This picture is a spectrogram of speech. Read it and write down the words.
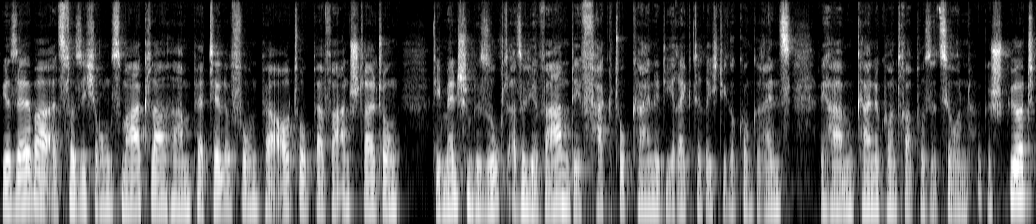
Wir selber als Versicherungsmakler haben per Telefon, per Auto, per Veranstaltung die Menschen besucht. Also wir waren de facto keine direkte richtige Konkurrenz. Wir haben keine Kontraposition gespürt.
